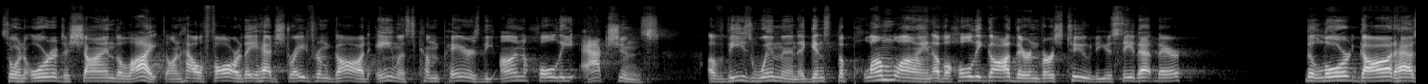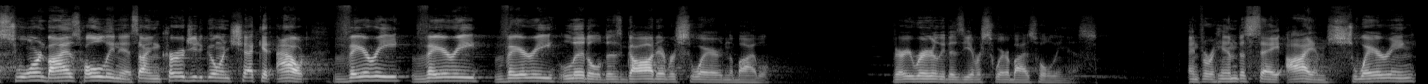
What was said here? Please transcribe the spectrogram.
So, in order to shine the light on how far they had strayed from God, Amos compares the unholy actions of these women against the plumb line of a holy God there in verse 2. Do you see that there? The Lord God has sworn by his holiness. I encourage you to go and check it out. Very, very, very little does God ever swear in the Bible. Very rarely does he ever swear by his holiness. And for him to say, I am swearing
